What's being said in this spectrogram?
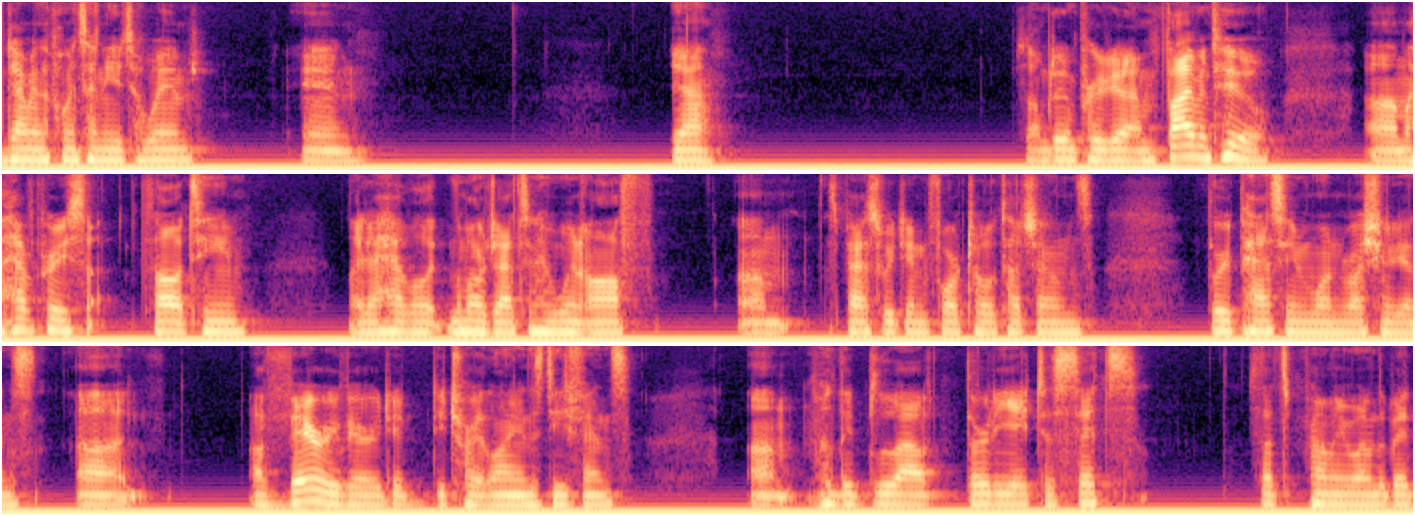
got me the points I needed to win. And yeah. So I'm doing pretty good. I'm five and two. Um, I have a pretty so- solid team. Like I have like Lamar Jackson who went off um, this past weekend, four total touchdowns, three passing, one rushing against uh, a very very good Detroit Lions defense, um, who they blew out 38 to six. So that's probably one of the big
